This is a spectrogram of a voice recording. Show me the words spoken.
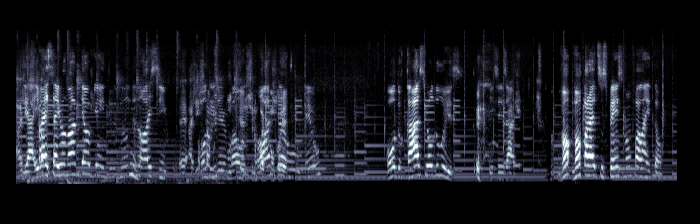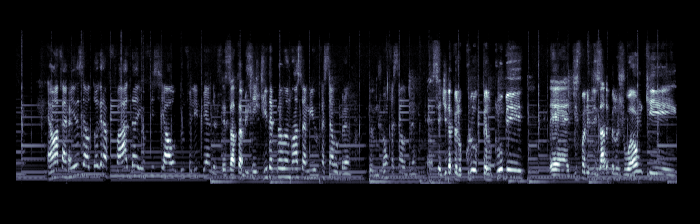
a E aí tá- vai sair o nome de alguém, de um de nós cinco. é, a gente Ou tá dos puto irmãos gente não pode Rocha, concorrer. ou meu, ou do Cássio, ou do Luiz. O que vocês acham? Vamos, vamos parar de suspense, vamos falar então. É uma camisa autografada e oficial do Felipe Anderson. Exatamente. Cedida pelo nosso amigo Castelo Branco. João Castelo Branco. É, cedida pelo, cru, pelo clube, é, disponibilizada pelo João, que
